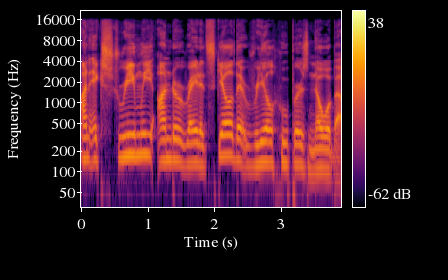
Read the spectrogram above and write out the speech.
an extremely underrated skill that real hoopers know about.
